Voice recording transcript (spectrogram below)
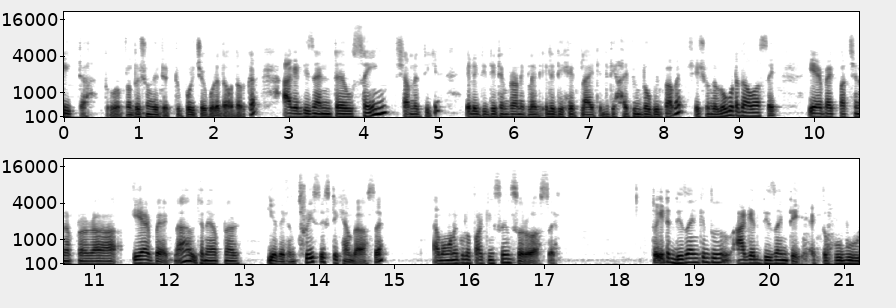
এইটটা তো আপনাদের সঙ্গে এটা একটু পরিচয় করে দেওয়া দরকার। আগের ডিজাইনটাও সেম সামনের দিকে LED daytime running light LED headlight LED high beam low beam পাবেন। সেই সঙ্গে লোগোটা দেওয়া আছে। এয়ার ব্যাগ পাচ্ছেন আপনারা এয়ার ব্যাগ না, ওইখানে আপনার ইয়ে দেখেন থ্রি সিক্সটি ক্যামেরা আছে এবং অনেকগুলো পার্কিং সেন্সরও আছে। তো এটা ডিজাইন কিন্তু আগের ডিজাইনটাই একদম হুবহু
